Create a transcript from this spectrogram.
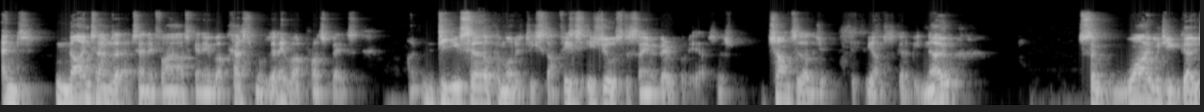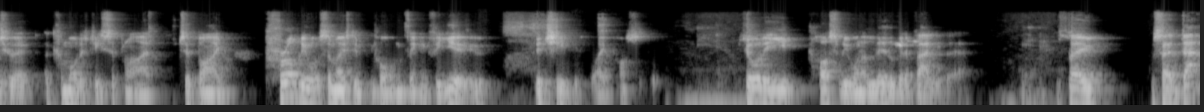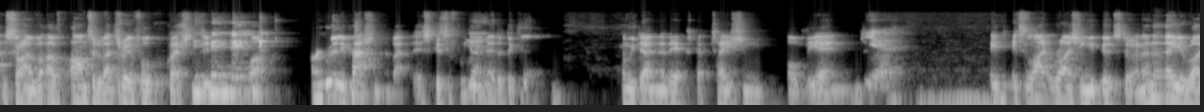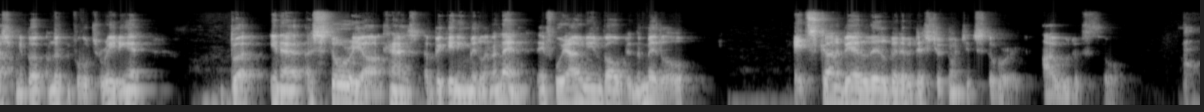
and nine times out of ten, if I ask any of our customers, any of our prospects, do you sell commodity stuff? Is, is yours the same as everybody else's? Chances are the answer is going to be no. So why would you go to a, a commodity supplier to buy probably what's the most important thing for you, the cheapest way possible? Surely you possibly want a little bit of value there. So, so that sorry, I've, I've answered about three or four questions in one. I'm really passionate about this because if we don't know the beginning, and we don't know the expectation of the end. Yeah. It, it's like writing a good story. And I know you're writing a book. I'm looking forward to reading it. But you know, a story arc has a beginning, middle, and an end. If we're only involved in the middle, it's going to be a little bit of a disjointed story. I would have thought.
